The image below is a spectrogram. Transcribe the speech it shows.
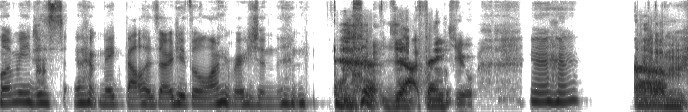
Let me just make Balasar do the long version then. yeah, thank you. Uh-huh. Um,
